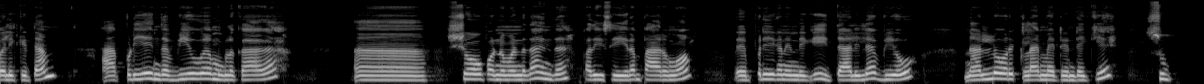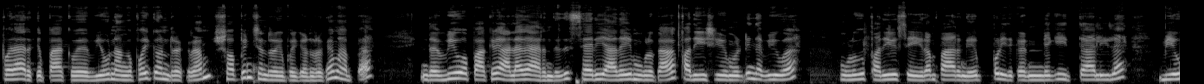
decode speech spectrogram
வலிக்கிட்டோம். அப்படியே இந்த வியூவை உங்களுக்காக ஷோ பண்ணுமென்னு தான் இந்த பதிவு செய்கிறேன். பாருங்க எப்படி இருக்குன்னு இன்றைக்கி இத்தாலியில் வியூ நல்ல ஒரு கிளைமேட் இன்றைக்கு. சூப்பராக இருக்குது பார்க்கவே வியூ நாங்கள் போய் கொண்டிருக்கிறோம். ஷாப்பிங் சென்டருக்கு போய் கொண்டிருக்கோம் அப்போ இந்த வியூவை பார்க்கவே அழகாக இருந்தது. சரி அதையும் உங்களுக்காக பதிவு செய்ய மட்டும் இந்த வியூவை உங்களுக்கு பதிவு செய்கிறோம் பாருங்கள் எப்படி இருக்கு. இன்றைக்கி இத்தாலியில் வியூ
